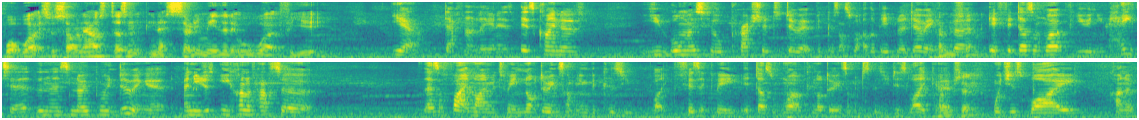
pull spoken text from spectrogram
what works for someone else doesn't necessarily mean that it will work for you. Yeah, definitely, and it's, it's kind of you almost feel pressured to do it because that's what other people are doing. 100%. But if it doesn't work for you and you hate it, then there's no point doing it. And you just you kind of have to. There's a fine line between not doing something because you like physically it doesn't work and not doing something just because you dislike it. 100%. Which is why kind of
